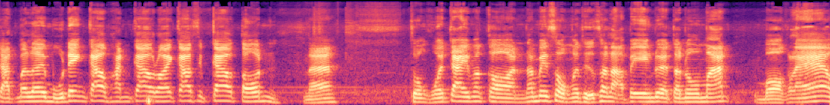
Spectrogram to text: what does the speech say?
จัดมาเลยหมูเด้ง 9,999 ตนนะ ส่งหัวใจมาก่อน ถ้าไม่ส่งก็ถือสละไปเองโดยอัตโนมัติบอกแล้ว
